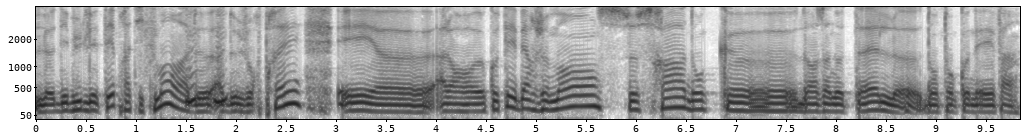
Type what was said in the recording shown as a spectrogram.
le début de l'été pratiquement à, deux, à mhm. deux jours près. Et euh, alors euh, côté hébergement, ce sera donc dans un hôtel dont on connaît, enfin,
